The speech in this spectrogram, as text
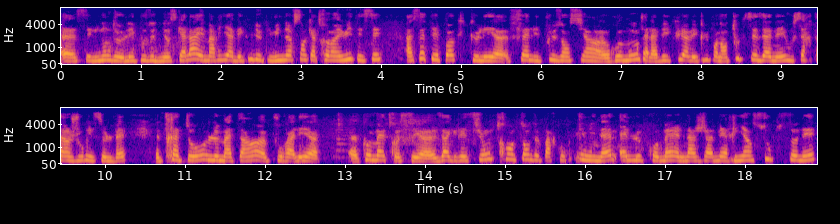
c'est le nom de l'épouse de Dino Scala, est mariée avec lui depuis 1988 et c'est à cette époque que les euh, faits les plus anciens euh, remontent. Elle a vécu avec lui pendant toutes ces années où certains jours il se levait très tôt le matin euh, pour aller commettre ces agressions. 30 ans de parcours criminel, elle le promet, elle n'a jamais rien soupçonné.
